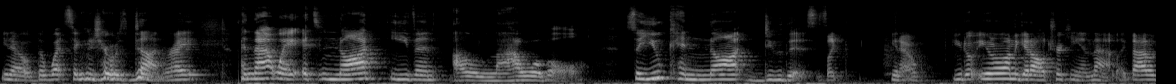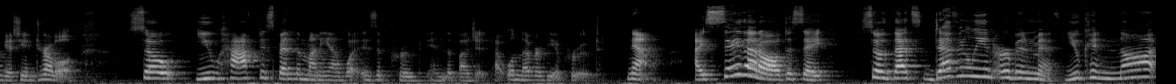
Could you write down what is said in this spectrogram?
you know, the wet signature was done, right? And that way it's not even allowable. So you cannot do this. It's like, you know, you don't you don't want to get all tricky in that. Like that'll get you in trouble. So you have to spend the money on what is approved in the budget. That will never be approved. Now, I say that all to say so that's definitely an urban myth. You cannot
